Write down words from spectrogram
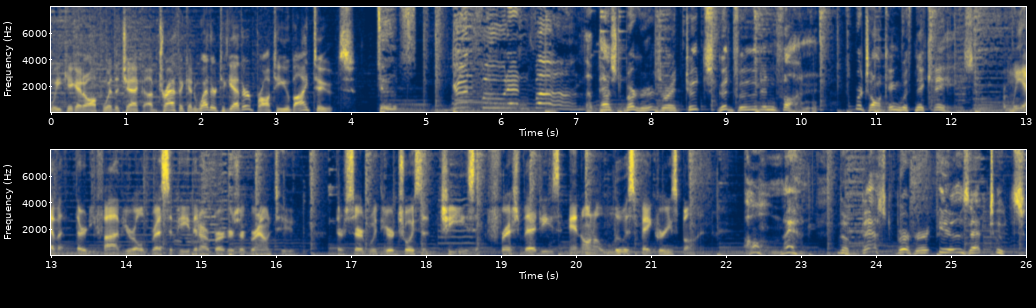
we kick it off with a check of traffic and weather together, brought to you by Toots. Toots, good food and fun. The best burgers are at Toots Good Food and Fun. We're talking with Nick Hayes. We have a 35 year old recipe that our burgers are ground to. They're served with your choice of cheese, fresh veggies, and on a Lewis Bakery's bun. Oh man, the best burger is at Toots.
